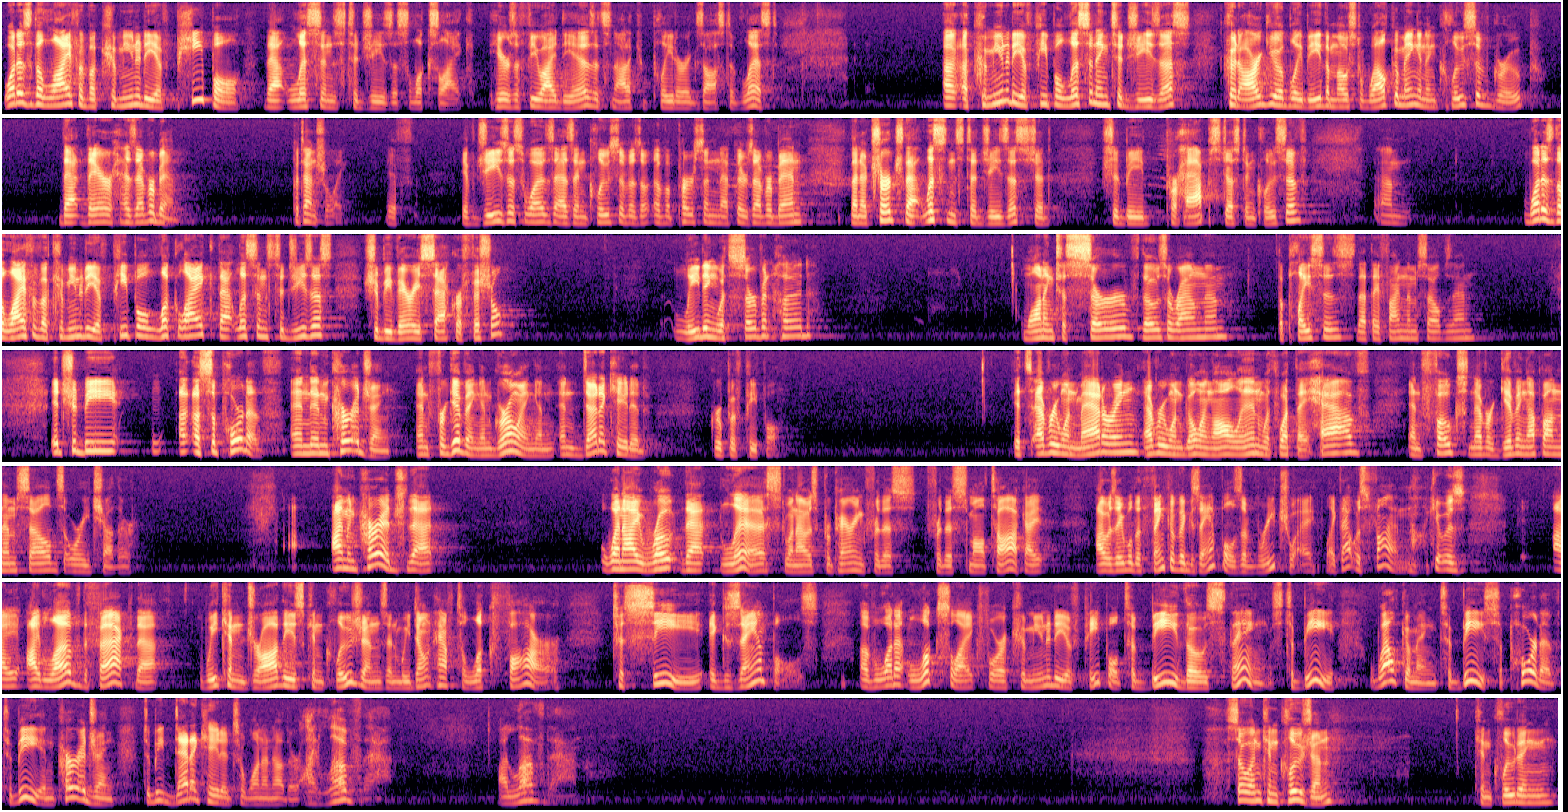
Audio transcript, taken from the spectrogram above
what is the life of a community of people that listens to Jesus looks like? Here's a few ideas. It's not a complete or exhaustive list a, a community of people listening to Jesus could arguably be the most welcoming and inclusive group that there has ever been, potentially. If, if Jesus was as inclusive as a, of a person that there's ever been, then a church that listens to Jesus should, should be perhaps just inclusive. Um, what does the life of a community of people look like that listens to Jesus? Should be very sacrificial leading with servanthood, wanting to serve those around them, the places that they find themselves in. It should be a, supportive and encouraging and forgiving and growing and, and dedicated group of people. It's everyone mattering, everyone going all in with what they have, and folks never giving up on themselves or each other. I'm encouraged that when I wrote that list, when I was preparing for this, for this small talk, I, I was able to think of examples of Reachway. Like, that was fun. Like, it was, I, I love the fact that we can draw these conclusions and we don't have to look far to see examples of what it looks like for a community of people to be those things, to be welcoming, to be supportive, to be encouraging, to be dedicated to one another. I love that. I love that. So, in conclusion, concluding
